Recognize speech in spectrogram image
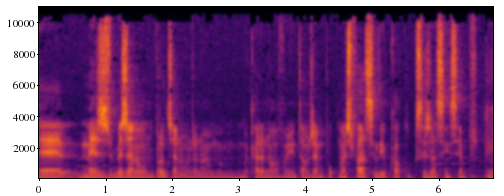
Uh, mas, mas já não pronto já não já não é uma, uma, cara nova então já é um pouco mais fácil e eu calculo que seja assim sempre no,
